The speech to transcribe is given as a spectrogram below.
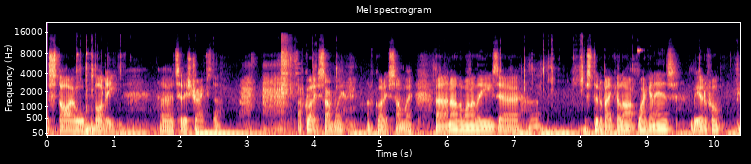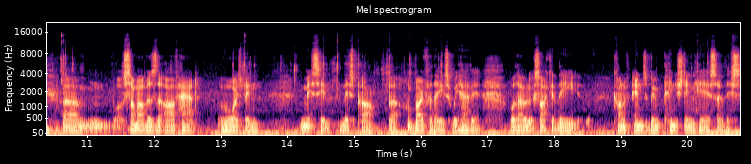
style body uh, to this dragster. I've got it somewhere. I've got it somewhere. Uh, another one of these uh, Studebaker Lark Wagonaires, beautiful. Um, some others that I've had have always been missing this part, but on both of these we have it. Although it looks like the kind of ends have been pinched in here, so this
